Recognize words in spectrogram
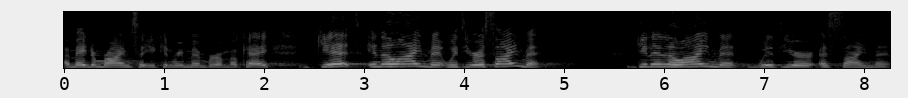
I made them rhyme so you can remember them, okay? Get in alignment with your assignment. Get in alignment with your assignment.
